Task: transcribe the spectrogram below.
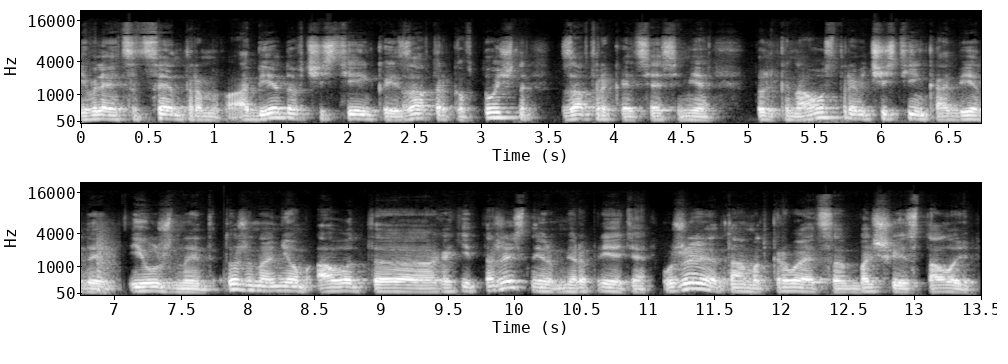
является центром обедов частенько и завтраков точно. Завтракает вся семья только на острове, частенько обедает и ужинает тоже на нем. А вот э, какие-то торжественные мероприятия, уже там открываются большие столы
